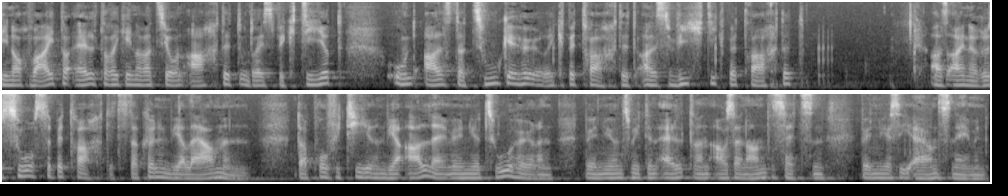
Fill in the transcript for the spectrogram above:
die noch weiter ältere Generation achtet und respektiert und als dazugehörig betrachtet, als wichtig betrachtet als eine Ressource betrachtet. Da können wir lernen. Da profitieren wir alle, wenn wir zuhören, wenn wir uns mit den Eltern auseinandersetzen, wenn wir sie ernst nehmen.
